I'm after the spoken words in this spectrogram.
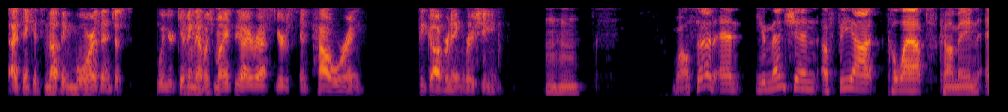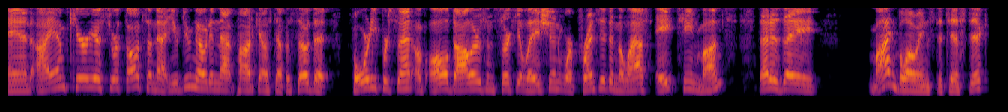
I think it's nothing more than just when you're giving that much money to the IRS, you're just empowering the governing regime. Mm-hmm. Well said. And you mentioned a fiat collapse coming, and I am curious your thoughts on that. You do note in that podcast episode that 40% of all dollars in circulation were printed in the last 18 months. That is a mind blowing statistic.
